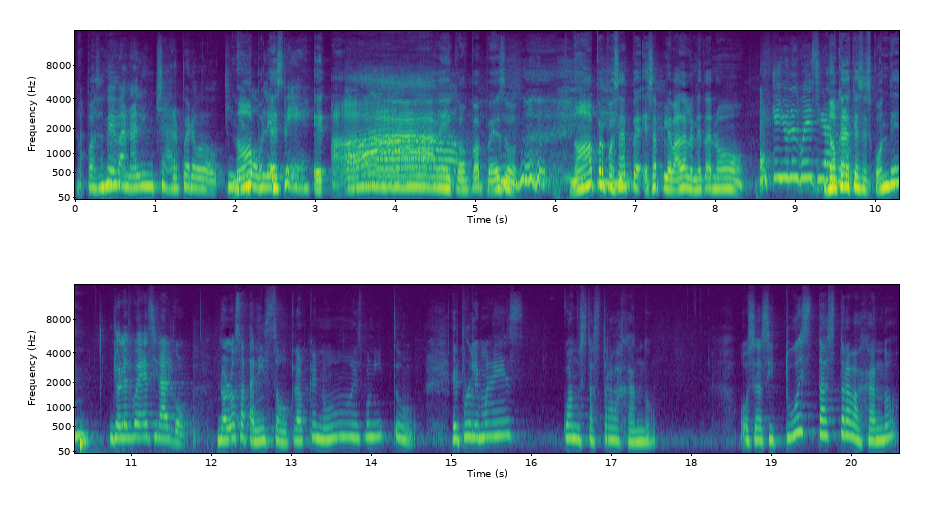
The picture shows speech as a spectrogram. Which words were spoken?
No pasa Me nada. van a linchar, pero tiene No, doble es- P. es- ah, mi compa peso. No, pero pues esa, esa plebada, la neta, no. Es que yo les voy a decir ¿No algo. crees que se esconden? Yo les voy a decir algo. No lo satanizo. Claro que no, es bonito. El problema es cuando estás trabajando. O sea, si tú estás trabajando,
